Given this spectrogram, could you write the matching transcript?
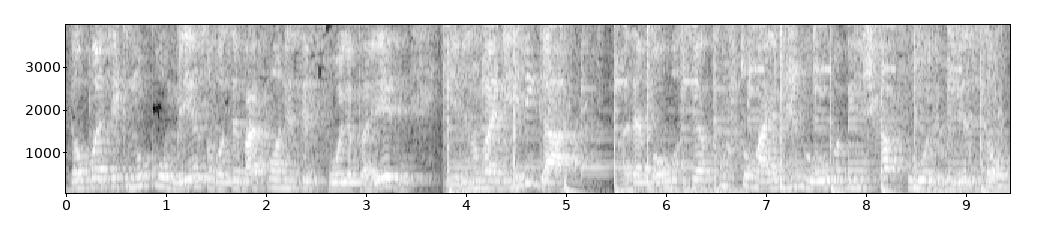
Então pode ser que no começo você vai fornecer folha para ele e ele não vai nem ligar. Mas é bom você acostumar ele de novo a beliscar folha, beleza? Então,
